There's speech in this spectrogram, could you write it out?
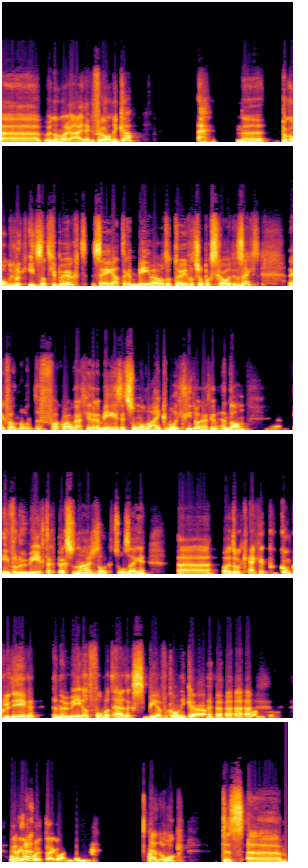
uh, Winona Ryder, Veronica, een per ongeluk iets dat gebeurt. Zij gaat erin mee met wat de duiveltje op haar schouder zegt. Dan denk ik van, what the fuck, waarom gaat je erin mee? Je zit zonder likable griet, waar gaat je En dan evolueert haar personage, zal ik het zo zeggen. Uh, waardoor ik echt kan concluderen, in een wereld vol met headers, Bia Veronica. Ja, Veronica. Een hele mooie tagline van u. En ook, het is uh,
